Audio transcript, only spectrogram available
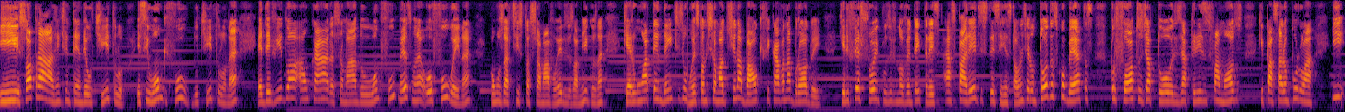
E só para a gente entender o título, esse Wong Fu do título, né, é devido a, a um cara chamado Wong Fu mesmo, né, ou Fu Wei, né, como os artistas chamavam eles, os amigos, né, que era um atendente de um restaurante chamado Tina Bao que ficava na Broadway que ele fechou inclusive em 93. As paredes desse restaurante eram todas cobertas por fotos de atores e atrizes famosos que passaram por lá. E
